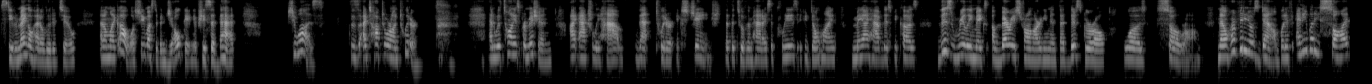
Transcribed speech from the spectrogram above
Stephen Mango had alluded to. And I'm like, oh, well, she must have been joking if she said that. She was, because I talked to her on Twitter. and with Tawny's permission, I actually have that Twitter exchange that the two of them had. I said, please, if you don't mind, may I have this? Because this really makes a very strong argument that this girl was so wrong. Now, her video's down, but if anybody saw it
